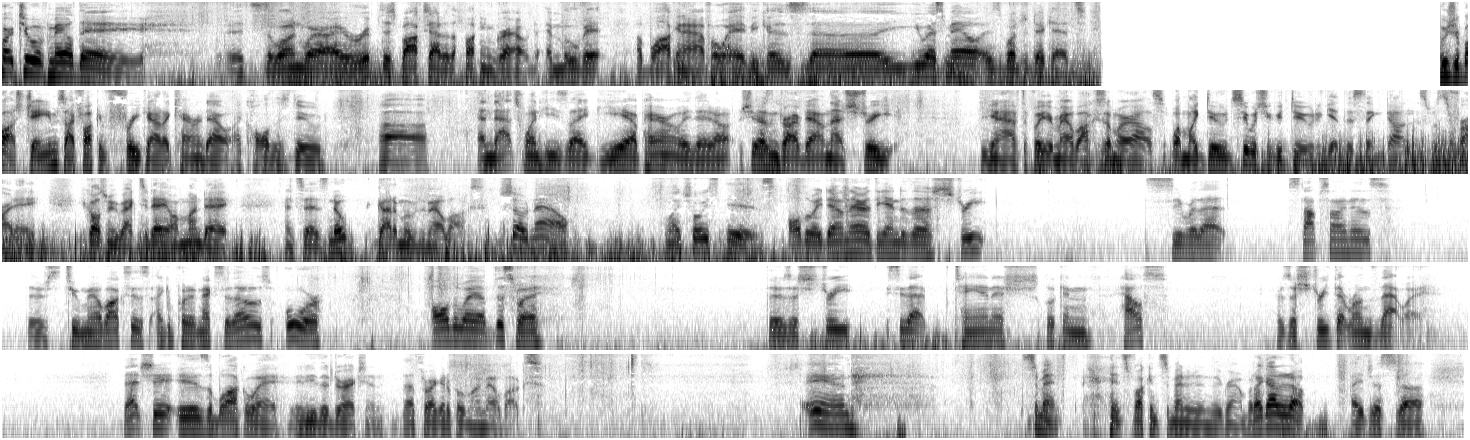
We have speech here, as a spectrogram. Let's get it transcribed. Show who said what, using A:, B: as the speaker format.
A: part two of mail day. It's the one where I rip this box out of the fucking ground and move it a block and a half away because uh, U.S. mail is a bunch of dickheads. Who's your boss, James? I fucking freak out. I Karened out. I call this dude. Uh, and that's when he's like, yeah, apparently they don't, she doesn't drive down that street. You're gonna have to put your mailbox somewhere else. Well, I'm like, dude, see what you could do to get this thing done. This was Friday. He calls me back today on Monday and says, nope, gotta move the mailbox. So now, my choice is all the way down there at the end of the street. See where that stop sign is? There's two mailboxes. I could put it next to those, or all the way up this way, there's a street. You see that tannish looking house? There's a street that runs that way. That shit is a block away in either direction. That's where I gotta put my mailbox. And cement. It's fucking cemented into the ground. But I got it up. I just uh,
